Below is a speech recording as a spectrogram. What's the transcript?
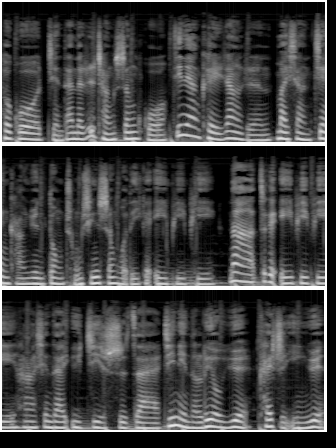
透过简单的日常生活，尽量可以让人迈向健康运动、重新生活的一个 A P P。那这个 A P P 它现在预计是在今年的六月开始营运。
